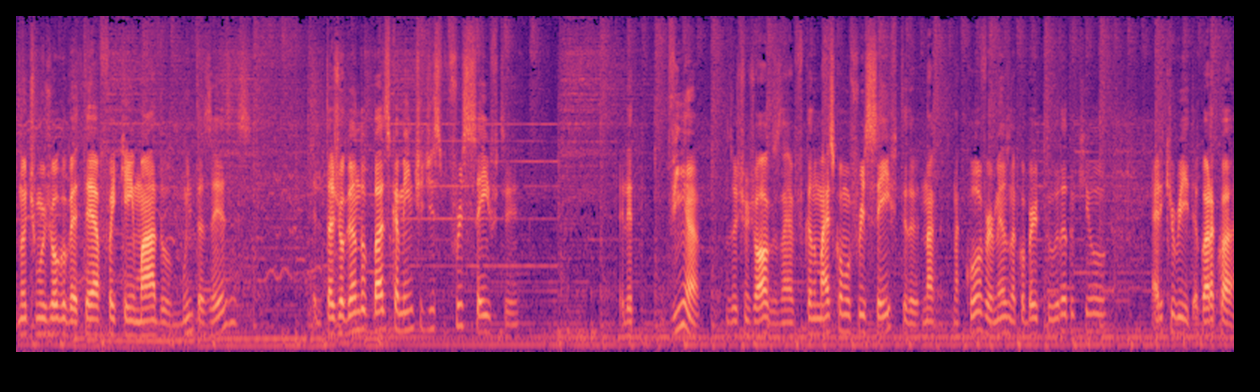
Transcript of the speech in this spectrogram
No último jogo o BT foi queimado muitas vezes. Ele tá jogando basicamente de free safety. Ele vinha nos últimos jogos, né? Ficando mais como free safety na, na cover mesmo, na cobertura, do que o Eric Reed. Agora com a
